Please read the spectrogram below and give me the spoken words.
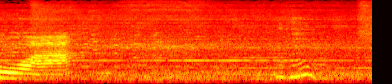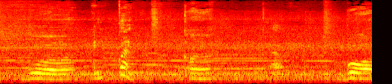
哇！嗯哼，哇！哎，滚！滚！哇！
